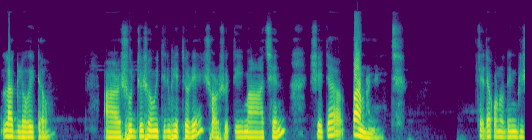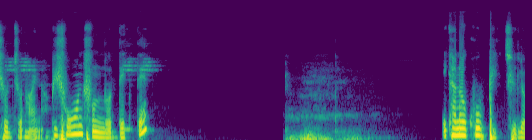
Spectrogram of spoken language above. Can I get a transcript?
লাগল এটাও। আর সূর্য সমিতির ভেতরে সরস্বতী মা আছেন, সেটা পার্মানেন্ট। সেটা কোনোদিন বিসর্জন হয় না। ভীষণ সুন্দর দেখতে। এখানেও খুব ভিড় ছিল।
